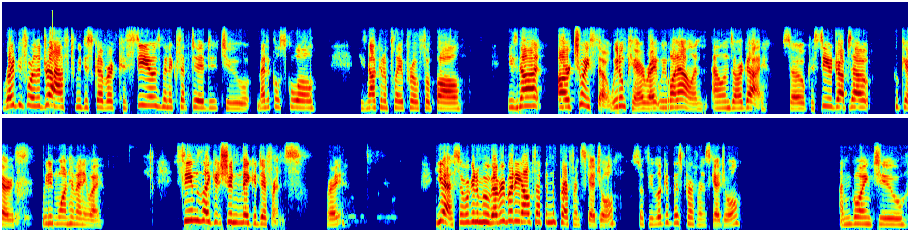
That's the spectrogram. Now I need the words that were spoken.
Right before the draft, we discover Castillo's been accepted to medical school. He's not going to play pro football. He's not our choice, though. We don't care, right? We want Allen. Allen's our guy. So Castillo drops out. Who cares? We didn't want him anyway. Seems like it shouldn't make a difference, right? Yeah, so we're going to move everybody else up in the preference schedule. So if you look at this preference schedule, I'm going to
